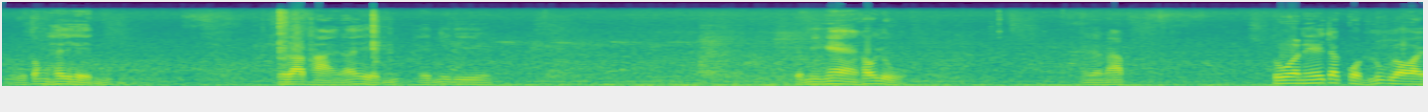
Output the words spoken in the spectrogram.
หรือต้องให้เห็น เวลาถ่ายนะเห็นเห็นดีๆจะมีแง่เขาอยู่นี่นะครับ ตัวนี้จะกดลูกลอย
